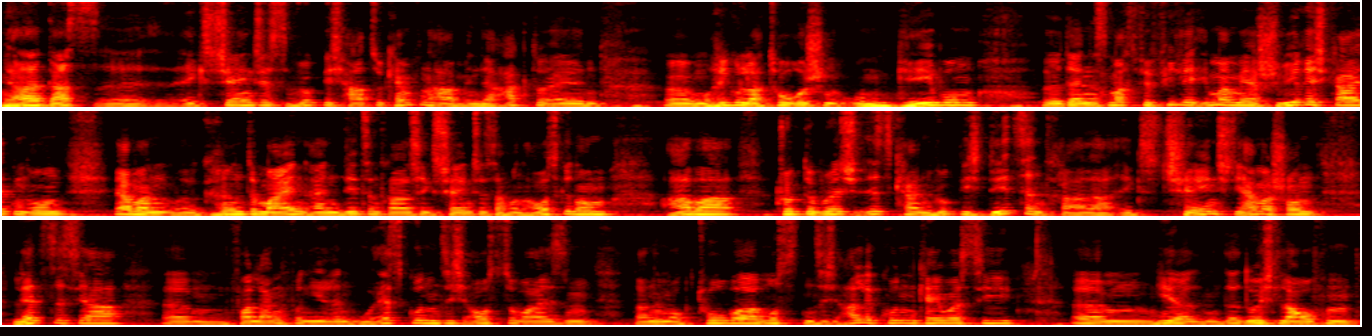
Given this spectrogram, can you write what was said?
ja, dass äh, Exchanges wirklich hart zu kämpfen haben in der aktuellen ähm, regulatorischen Umgebung, äh, denn es macht für viele immer mehr Schwierigkeiten und ja, man könnte meinen, ein dezentrales Exchange ist davon ausgenommen, aber CryptoBridge ist kein wirklich dezentraler Exchange. Die haben ja schon letztes Jahr ähm, verlangt von ihren US-Kunden sich auszuweisen. Dann im Oktober mussten sich alle Kunden KYC ähm, hier durchlaufen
